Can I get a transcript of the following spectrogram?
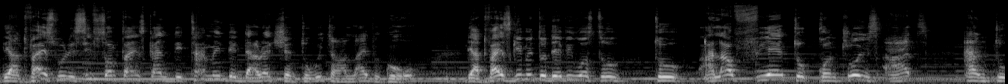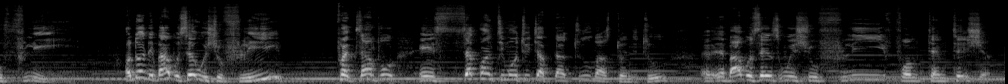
the advice we receive sometimes can determine the direction to which our life will go. The advice given to David was to, to allow fear to control his heart and to flee. Although the Bible says we should flee, for example, in Second Timothy chapter 2, verse 22, uh, the Bible says we should flee from temptation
